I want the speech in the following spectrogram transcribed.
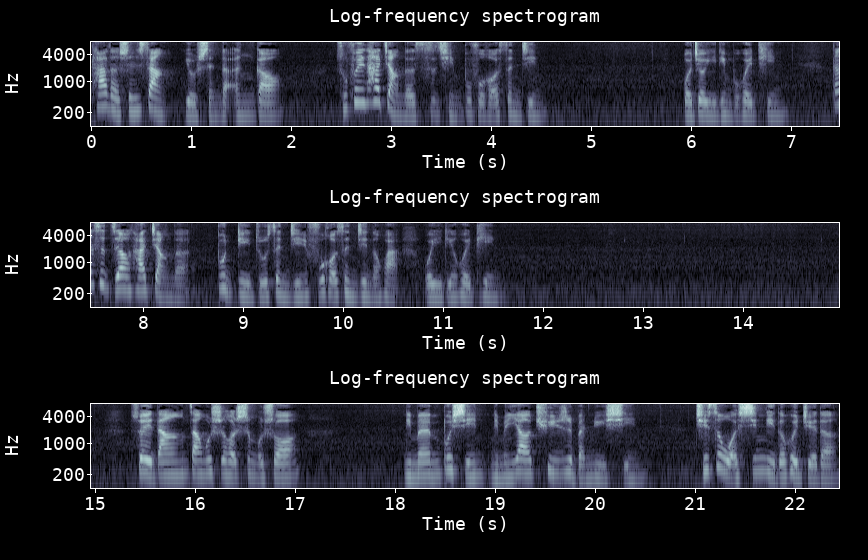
他的身上有神的恩高，除非他讲的事情不符合圣经。我就一定不会听，但是只要他讲的不抵足圣经、符合圣经的话，我一定会听。所以，当张牧师和师母说：“你们不行，你们要去日本旅行。”其实我心里都会觉得，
